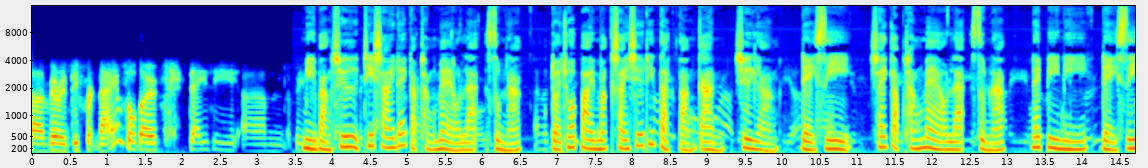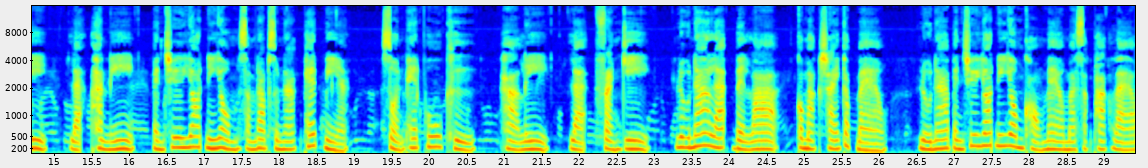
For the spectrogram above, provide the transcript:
uh, very different names. Although Daisy, um, มีบางชื่อที่ใช้ได้กับทั้งแมวและสุนัข โดยทั่วไปมักใช้ชื่อที่แตกต่างกัน ชื่ออย่าง Daisy ใช้กับทั้งแมวและสุนัข ในปีนี้ Daisy และ Honey เป็นชื่อยอดนิยมสำหรับสุนัขเพศเมีย ส่วนเพศผู้คือฮาร์ลีและแฟรงกี้ลูน่าและเบลล่าก็มักใช้กับแมว ลูน่าเป็นชื่อยอดนิยมของแมวมาสักพักแล้ว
